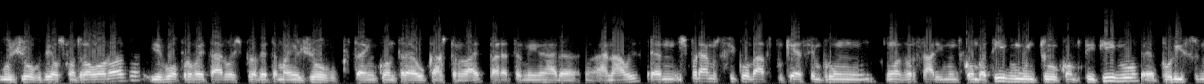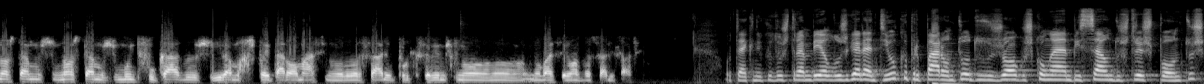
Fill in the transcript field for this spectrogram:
o, jogo deles contra a Lourosa e vou aproveitar hoje para ver também o jogo que tem contra o Castro Rei para terminar a, a análise. Um, esperamos dificuldades porque é sempre um, um, adversário muito combativo, muito competitivo, uh, por isso nós estamos, nós estamos muito focados e vamos respeitar ao máximo o adversário porque sabemos que não, não, não vai ser um adversário fácil. O técnico dos Trambelos garantiu que preparam todos os jogos com a ambição dos três pontos,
